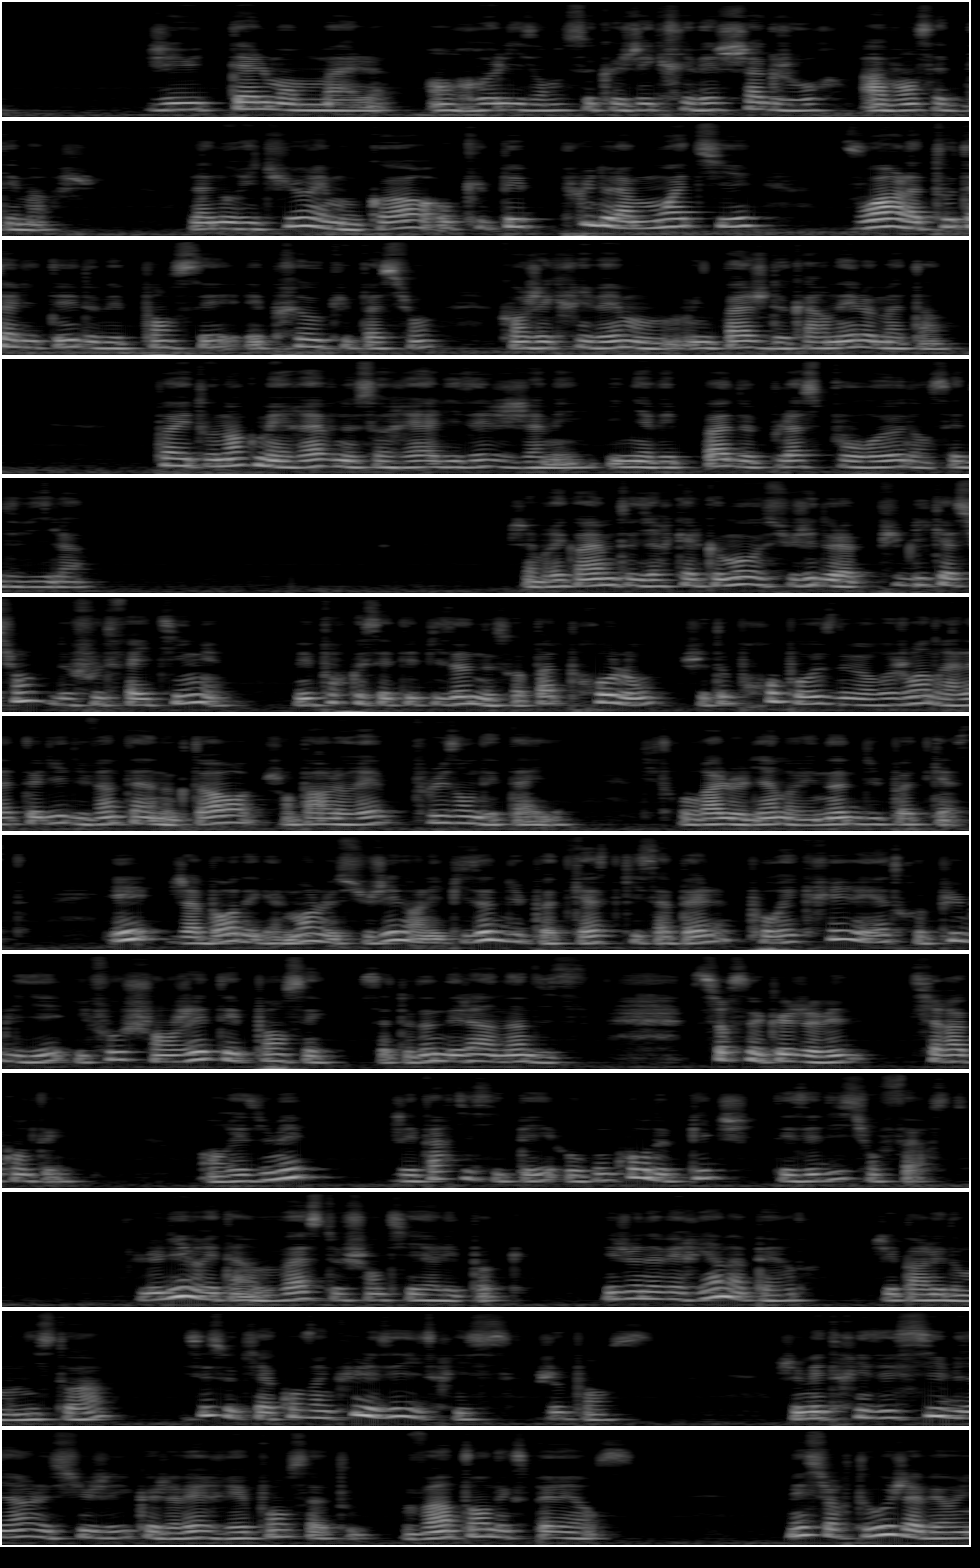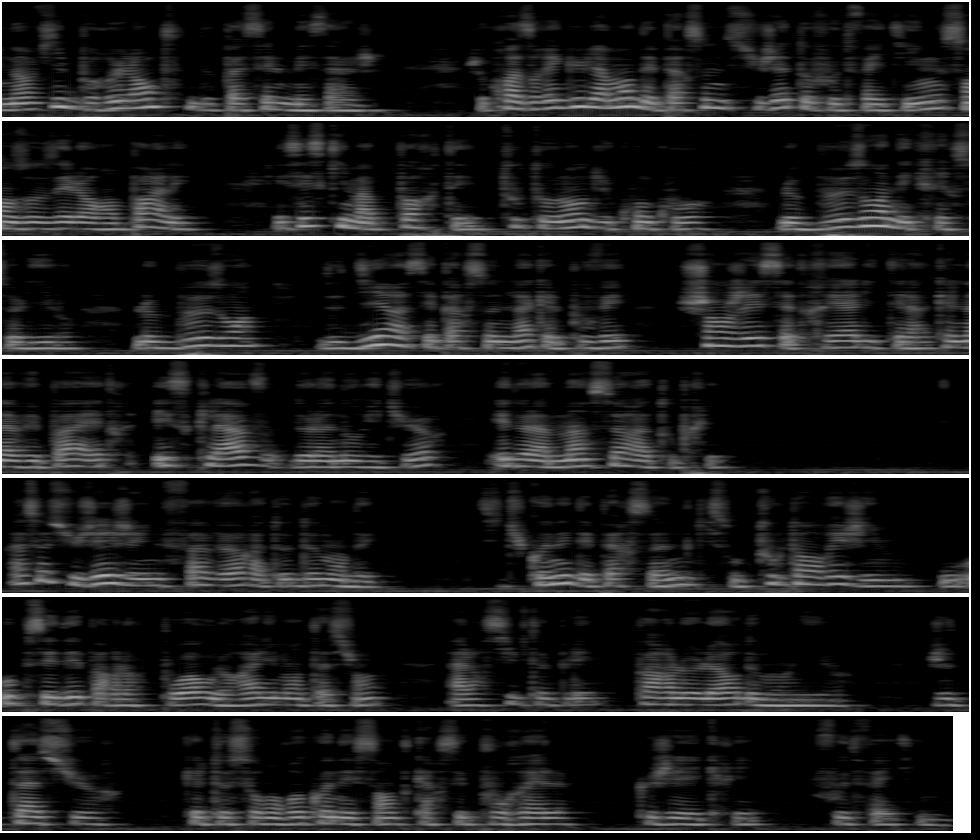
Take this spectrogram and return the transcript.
J'ai eu tellement mal en relisant ce que j'écrivais chaque jour avant cette démarche. La nourriture et mon corps occupaient plus de la moitié, voire la totalité de mes pensées et préoccupations quand j'écrivais une page de carnet le matin. Pas étonnant que mes rêves ne se réalisaient jamais. Il n'y avait pas de place pour eux dans cette vie-là. J'aimerais quand même te dire quelques mots au sujet de la publication de Food Fighting, mais pour que cet épisode ne soit pas trop long, je te propose de me rejoindre à l'atelier du 21 octobre, j'en parlerai plus en détail. Tu trouveras le lien dans les notes du podcast. Et j'aborde également le sujet dans l'épisode du podcast qui s'appelle Pour écrire et être publié, il faut changer tes pensées. Ça te donne déjà un indice sur ce que je vais t'y raconter. En résumé, j'ai participé au concours de pitch des éditions First. Le livre était un vaste chantier à l'époque, mais je n'avais rien à perdre. J'ai parlé de mon histoire, c'est ce qui a convaincu les éditrices, je pense. Je maîtrisais si bien le sujet que j'avais réponse à tout. Vingt ans d'expérience. Mais surtout, j'avais une envie brûlante de passer le message. Je croise régulièrement des personnes sujettes au foot fighting sans oser leur en parler. Et c'est ce qui m'a porté tout au long du concours, le besoin d'écrire ce livre, le besoin de dire à ces personnes-là qu'elles pouvaient changer cette réalité-là, qu'elles n'avaient pas à être esclaves de la nourriture et de la minceur à tout prix. À ce sujet, j'ai une faveur à te demander. Si tu connais des personnes qui sont tout le temps au régime ou obsédées par leur poids ou leur alimentation, alors s'il te plaît, parle-leur de mon livre. Je t'assure qu'elles te seront reconnaissantes car c'est pour elles que j'ai écrit Food Fighting.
